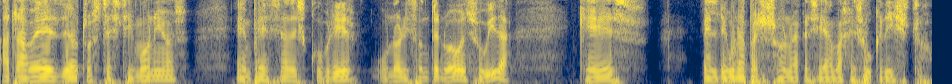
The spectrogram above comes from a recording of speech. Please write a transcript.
a través de otros testimonios, empieza a descubrir un horizonte nuevo en su vida, que es el de una persona que se llama Jesucristo.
